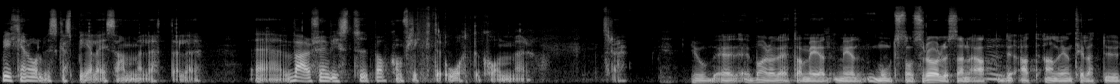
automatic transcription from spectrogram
vilken roll vi ska spela i samhället eller eh, varför en viss typ av konflikter återkommer. Sådär. Jo, eh, bara detta med, med motståndsrörelsen, att, mm. att anledningen till att du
